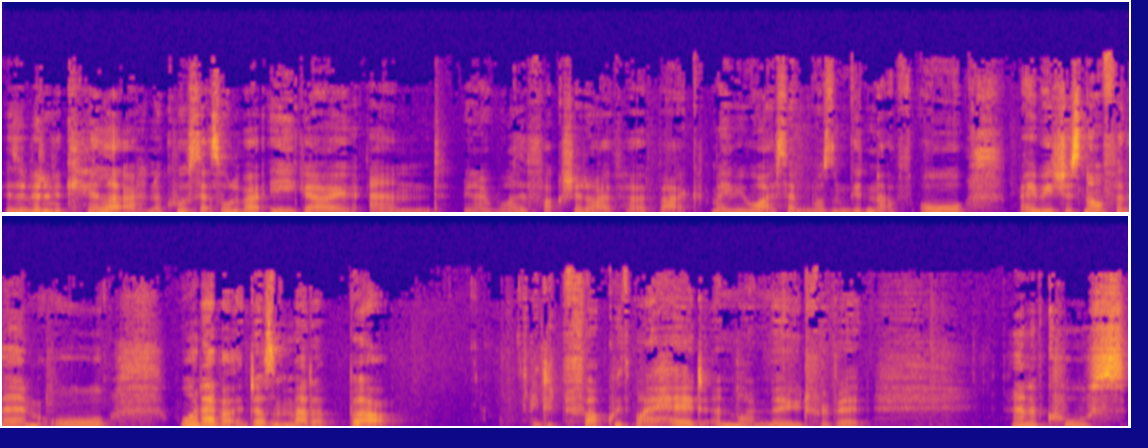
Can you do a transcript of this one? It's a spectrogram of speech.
it was a bit of a killer. And of course, that's all about ego, and you know why the fuck should I have heard back? Maybe what I sent wasn't good enough, or maybe it's just not for them, or whatever. It doesn't matter, but it did fuck with my head and my mood for a bit. And of course,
